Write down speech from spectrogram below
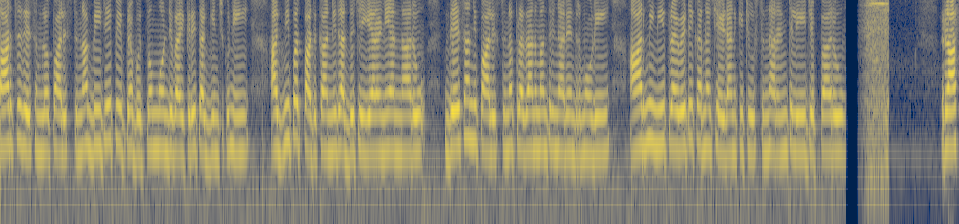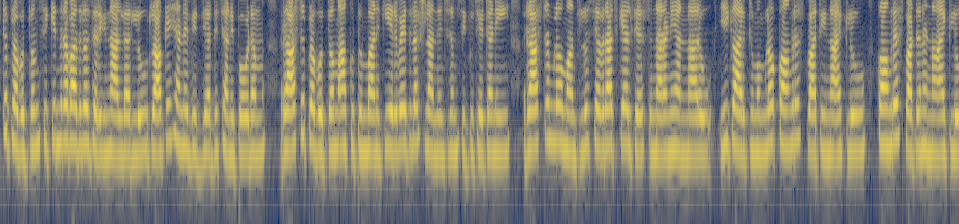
భారతదేశంలో పాలిస్తున్న బీజేపీ ప్రభుత్వం మొండి వైఖరి తగ్గించుకుని అగ్నిపత్ పథకాన్ని రద్దు చేయాలని అన్నారు. దేశాన్ని పాలిస్తున్న ప్రధానమంత్రి నరేంద్ర మోడీ ఆర్మీని ప్రైవేటీకరణ చేయడానికి చూస్తున్నారని తెలియజెప్పారు. రాష్ట్ర ప్రభుత్వం సికింద్రాబాద్లో జరిగిన అల్లర్లు రాకేష్ అనే విద్యార్థి చనిపోవడం రాష్ట్ర ప్రభుత్వం ఆ కుటుంబానికి ఇరవై ఐదు లక్షలు అందించడం సిగ్గుచేటని రాష్ట్రంలో మంత్రులు శివరాజకీయాలు చేస్తున్నారని అన్నారు. ఈ కార్యక్రమంలో కాంగ్రెస్ పార్టీ నాయకులు కాంగ్రెస్ పట్టణ నాయకులు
